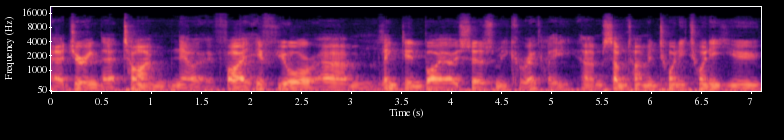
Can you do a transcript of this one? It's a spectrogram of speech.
uh, during that time. Now, if I if your um, LinkedIn bio serves me correctly, um, sometime in 2020, you,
